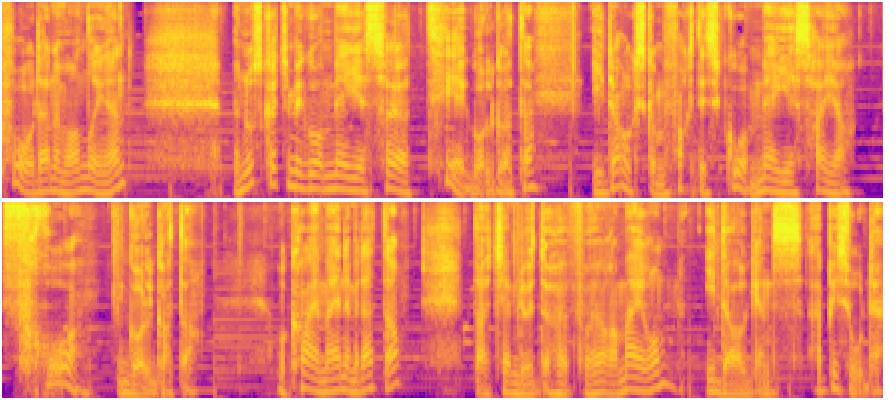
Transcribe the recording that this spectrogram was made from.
på denne vandringen, men nå skal ikke vi gå med Jesaja til Golgata. I dag skal vi faktisk gå med Jesaja fra Golgata. Og hva jeg mener med dette, da kommer du til å få høre mer om i dagens episode.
